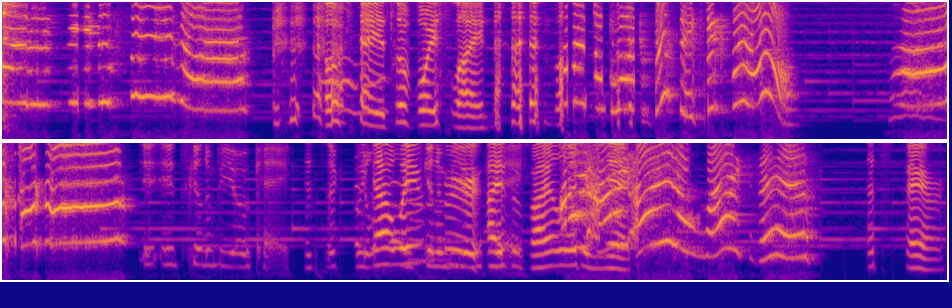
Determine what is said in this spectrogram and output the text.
I didn't mean to say that. Okay, it's a voice line. it's gonna be okay. it's a, we You'll- got wait gonna for be either. Violet I, or Nick. I don't like this. That's fair.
